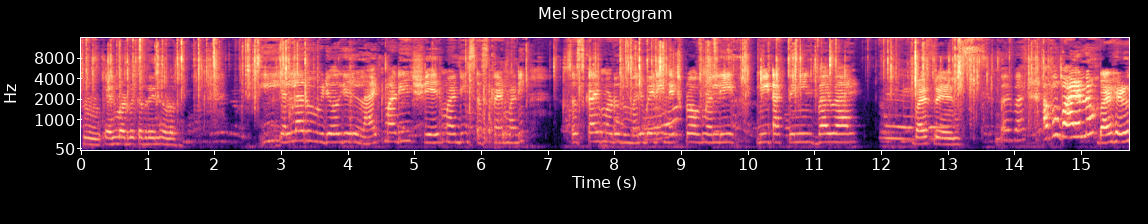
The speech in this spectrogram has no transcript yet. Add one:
ಹ್ಞೂ ಎಂಡ್ ಮಾಡಬೇಕಾದ್ರೆ ಏನು ಹೇಳೋದು? ಈ ಎಲ್ಲರೂ ವಿಡಿಯೋಗೆ ಲೈಕ್ ಮಾಡಿ ಶೇರ್ ಮಾಡಿ ಸಬ್ಸ್ಕ್ರೈಬ್ ಮಾಡಿ. ಸಬ್ಸ್ಕ್ರೈಬ್ ಮಾಡೋದು ಮರಿಬೇಡಿ. ನೆಕ್ಸ್ಟ್ ಬ್ಲಾಗ್ನಲ್ಲಿ ಮೀಟ್ ಆಗ್ತೀನಿ. ಬಾಯ್ ಬಾಯ್ ಬಾಯ್ ಫ್ರೆಂಡ್ಸ್ ಬಾಯ್ ಬಾಯ್ ಅಪ್ಪ ಬಾಯ್ ಅನ್ನು. ಬಾಯ್ ಹೇಳು.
